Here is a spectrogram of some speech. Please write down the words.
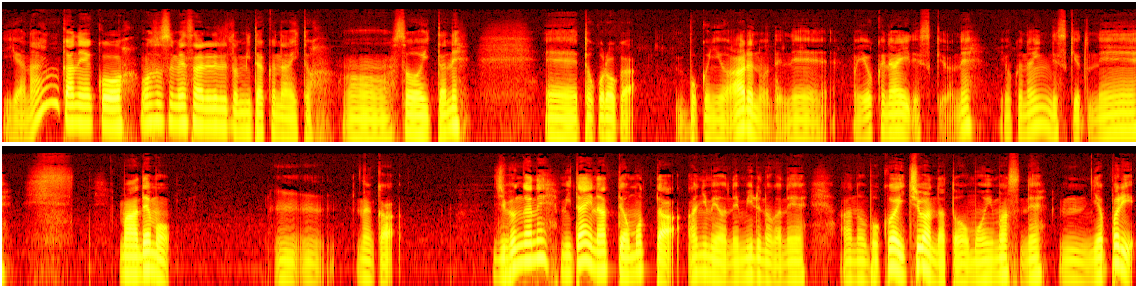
いや、なんかね、こう、おすすめされると見たくないと、うん、そういったね、えー、ところが僕にはあるのでね、まあ、良くないですけどね、良くないんですけどね、まあでも、うんうん、なんか、自分がね、見たいなって思ったアニメをね、見るのがね、あの、僕は一番だと思いますね。うん、やっぱり、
